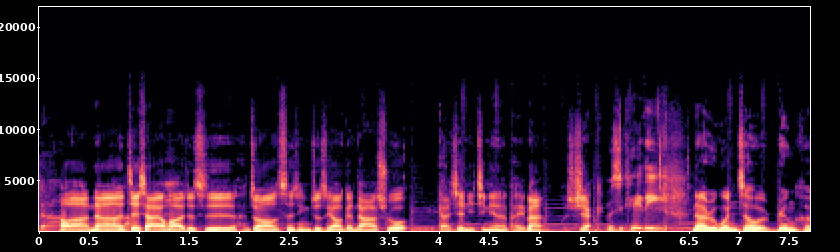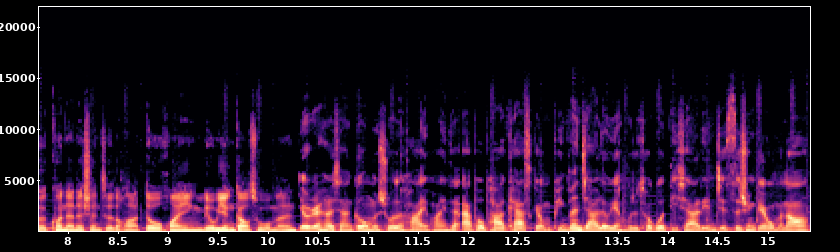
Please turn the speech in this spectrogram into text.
好了，那接下来的话就是很重要的事情，就是要跟大家说，感谢你今天的陪伴。我是 Jack，我是 Cady。那如果你之后有任何困难的选择的话，都欢迎留言告诉我们。有任何想跟我们说的话，也欢迎在 Apple Podcast 给我们评分加留言，或是透过底下的链接私讯给我们哦。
